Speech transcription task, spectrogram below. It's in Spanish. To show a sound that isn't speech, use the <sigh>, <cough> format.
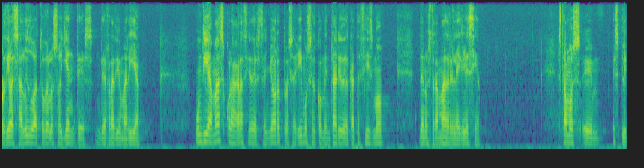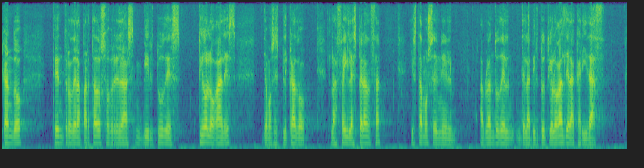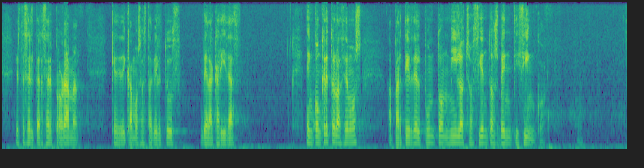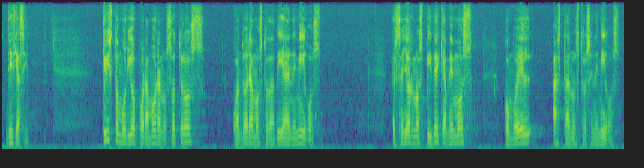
Cordial saludo a todos los oyentes de Radio María. Un día más, con la gracia del Señor, proseguimos el comentario del Catecismo de nuestra Madre la Iglesia. Estamos eh, explicando dentro del apartado sobre las virtudes teologales, ya hemos explicado la fe y la esperanza, y estamos en el, hablando de la virtud teologal de la caridad. Este es el tercer programa que dedicamos a esta virtud de la caridad. En concreto lo hacemos a partir del punto 1825. Dice así, Cristo murió por amor a nosotros cuando éramos todavía enemigos. El Señor nos pide que amemos como Él hasta nuestros enemigos,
